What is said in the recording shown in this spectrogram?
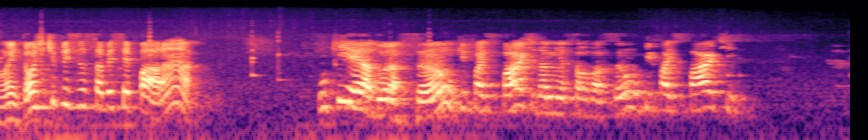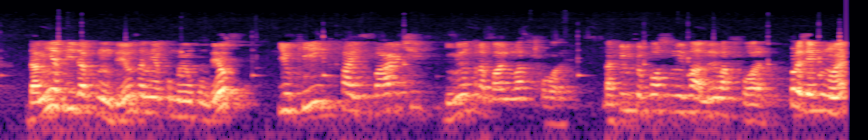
É? Então a gente precisa saber separar o que é adoração, o que faz parte da minha salvação, o que faz parte da minha vida com Deus, da minha comunhão com Deus, e o que faz parte do meu trabalho lá fora, daquilo que eu posso me valer lá fora. Por exemplo, não é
